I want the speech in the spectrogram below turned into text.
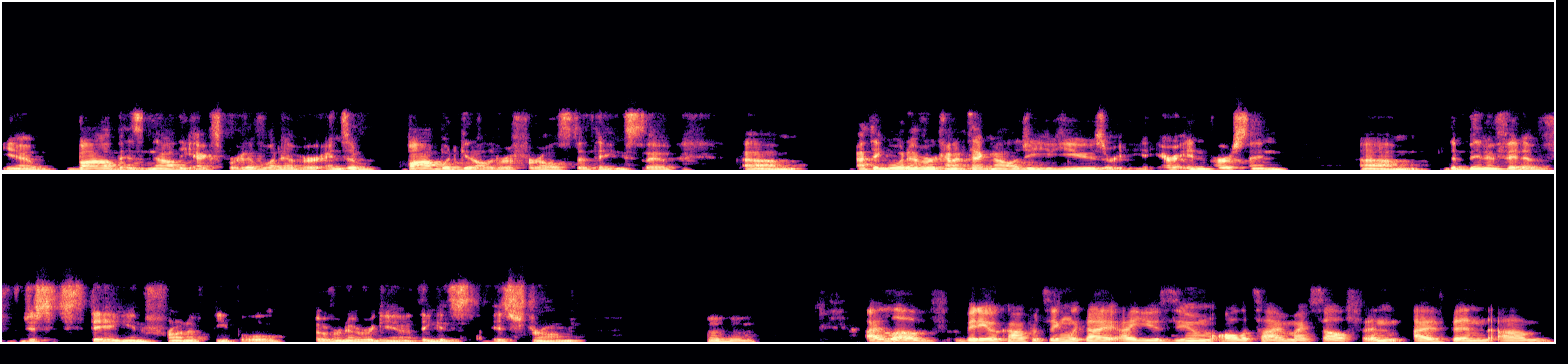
you know, Bob is now the expert of whatever. And so Bob would get all the referrals to things. So um, I think whatever kind of technology you use or, or in person, um, the benefit of just staying in front of people over and over again, I think is is strong. hmm I love video conferencing. Like I, I use Zoom all the time myself, and I've been um,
